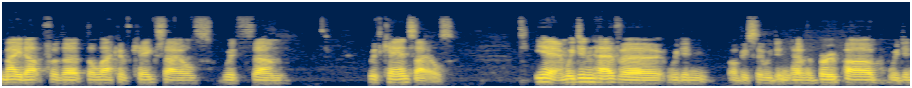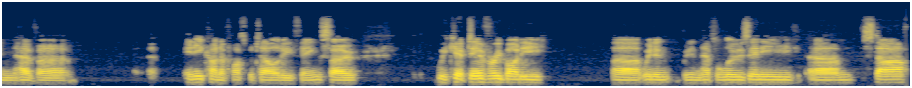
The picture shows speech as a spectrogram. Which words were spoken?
made up for the, the lack of keg sales with um, with can sales yeah, and we didn't have a we didn't obviously we didn't have a brew pub, we didn't have a any kind of hospitality thing, so we kept everybody. Uh, we didn't we didn't have to lose any um, staff.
